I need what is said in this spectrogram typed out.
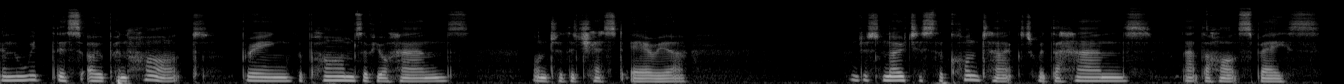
And with this open heart, bring the palms of your hands onto the chest area and just notice the contact with the hands at the heart space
